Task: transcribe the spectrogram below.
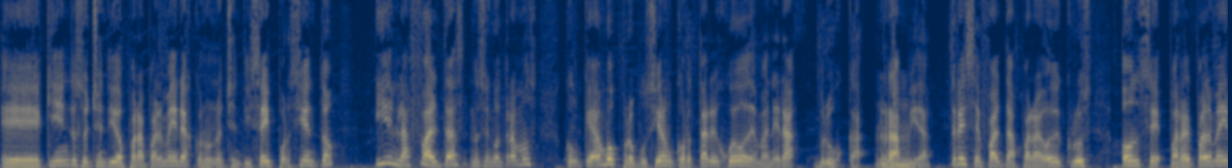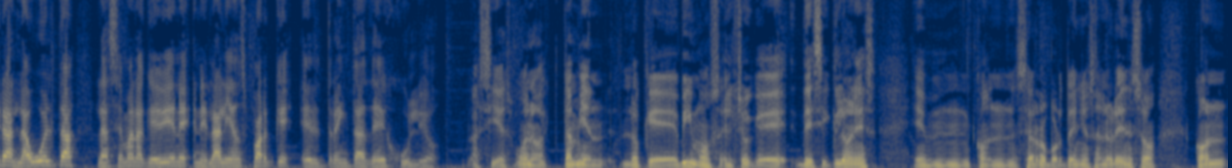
eh, 582 para Palmeiras con un 86%. Y en las faltas nos encontramos con que ambos propusieron cortar el juego de manera brusca, rápida. 13 faltas para Godoy Cruz, 11 para el Palmeiras. La vuelta la semana que viene en el Allianz Parque el 30 de julio. Así es. Bueno, también lo que vimos, el choque de ciclones em, con Cerro Porteño San Lorenzo, con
